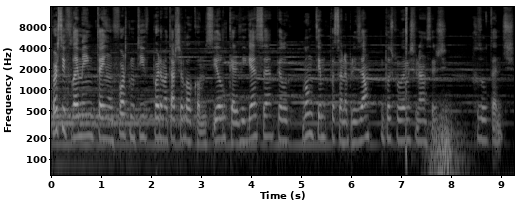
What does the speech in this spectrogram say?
Percy Fleming tem um forte motivo para matar Sherlock Holmes. Ele quer vingança pelo longo tempo que passou na prisão e pelos problemas financeiros resultantes.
